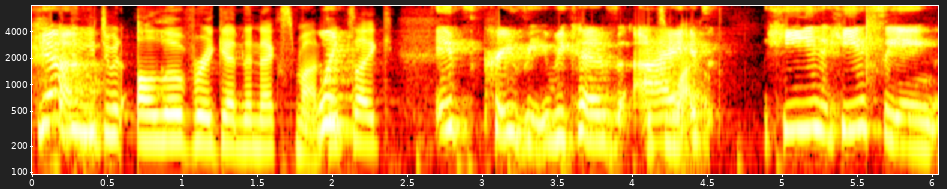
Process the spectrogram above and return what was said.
Yeah. and then you do it all over again the next month. Like- it's like, it's crazy because I wild. it's he he is seeing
